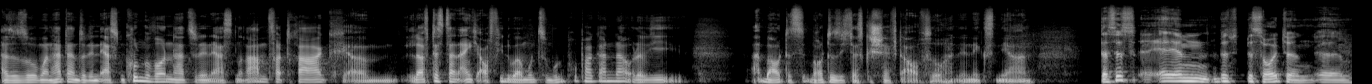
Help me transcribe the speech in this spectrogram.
Also so, man hat dann so den ersten Kunden gewonnen, hat so den ersten Rahmenvertrag. Ähm, läuft das dann eigentlich auch viel über Mund-zu-Mund-Propaganda oder wie baut das, baute sich das Geschäft auf so in den nächsten Jahren? Das ist ähm, bis, bis heute ein ähm,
